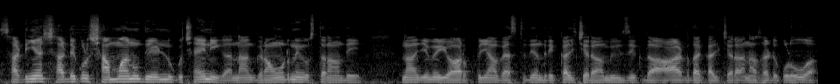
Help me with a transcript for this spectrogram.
ਸਾਡੀਆਂ ਸਾਡੇ ਕੋਲ ਸ਼ਾਮਾਂ ਨੂੰ ਦੇਣ ਨੂੰ ਕੁਝ ਹੈ ਨਹੀਂਗਾ ਨਾ ਗਰਾਊਂਡ ਨੇ ਉਸ ਤਰ੍ਹਾਂ ਦੇ ਨਾ ਜਿਵੇਂ ਯੂਰਪ ਜਾਂ ਵੈਸਟ ਦੇ ਅੰਦਰ ਕਲਚਰ ਆ 뮤직 ਦਾ ਆਰਟ ਦਾ ਕਲਚਰ ਆ ਨਾ ਸਾਡੇ ਕੋਲ ਉਹ ਆ।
